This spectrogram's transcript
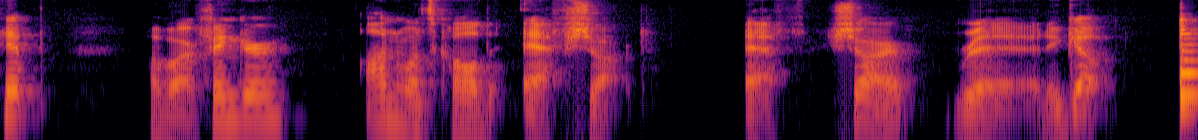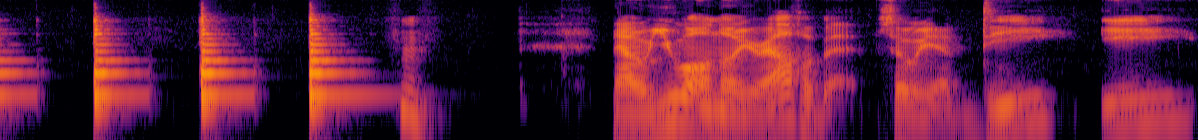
tip of our finger on what's called F sharp. F sharp, ready, go. Hmm. Now you all know your alphabet. So we have D, E,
